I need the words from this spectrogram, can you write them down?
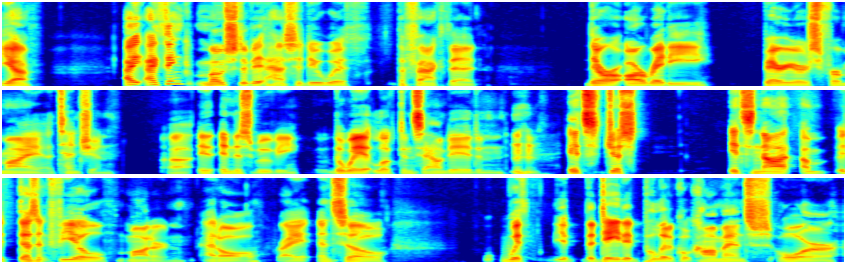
yeah, I I think most of it has to do with the fact that there are already barriers for my attention uh, in, in this movie. The way it looked and sounded, and mm-hmm. it's just it's not um it doesn't feel modern at all right and so with the dated political comments or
